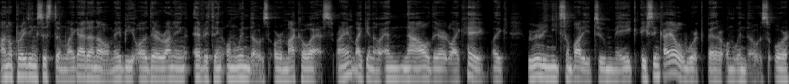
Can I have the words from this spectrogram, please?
an operating system, like, I don't know, maybe or they're running everything on Windows or Mac OS, right? Like, you know, and now they're like, hey, like, we really need somebody to make async IO work better on Windows, or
